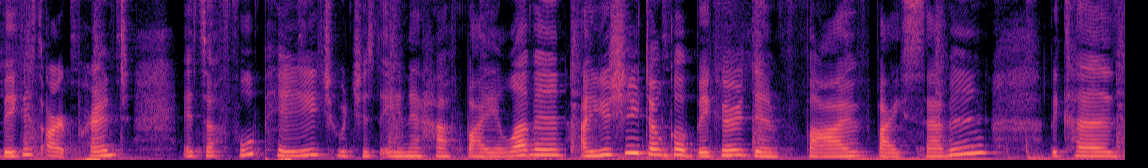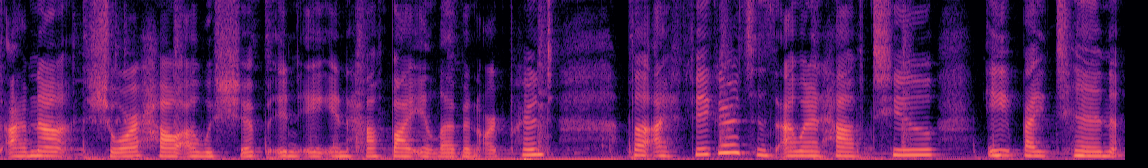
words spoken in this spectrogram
biggest art print. It's a full page, which is 8.5 by 11. I usually don't go bigger than 5 by 7 because I'm not sure how I would ship an 8.5 by 11 art print. But I figured since I would have two 8 by 10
